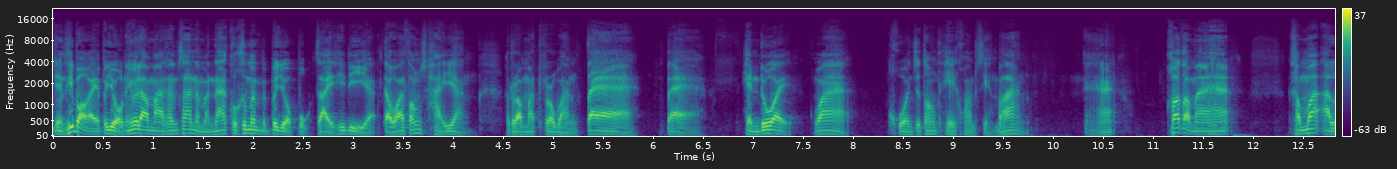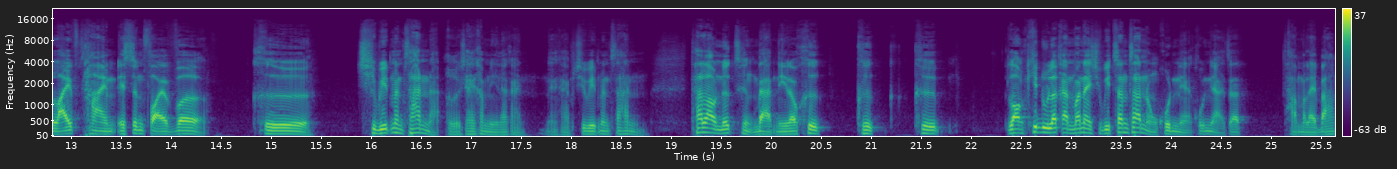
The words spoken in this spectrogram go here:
อย่างที่บอกไอ้ประโยคนี้เวลามาสั้นๆน่ะมันน่ากลัวคือมันเป็นประโยคปลุกใจที่ดีอะแต่ว่าต้องใช้อย่างระมัดระวังแต่แต่ เห็นด้วยว่าควรจะต้องเทความเสี่ยงบ้างนะฮะข้อต่อมาฮะคำว่า a lifetime isn't forever คือชีวิตมันสั้นอะเออใช้คำนี้แล้วกันนะครับ ชีวิตมันสั้น ถ้าเรานึกถึงแบบนี้แล้วคือคือคือลองคิดดูแล้วกันว่าในชีวิตสั้น ๆ ของคุณเนี่ย คุณอยากจะทำอะไรบ้าง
